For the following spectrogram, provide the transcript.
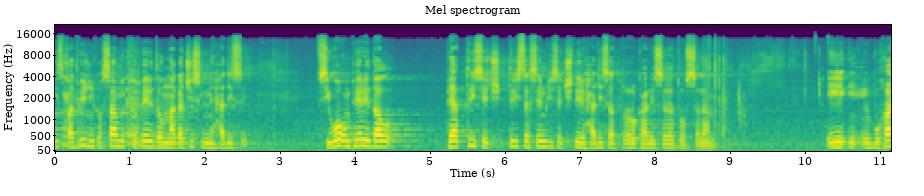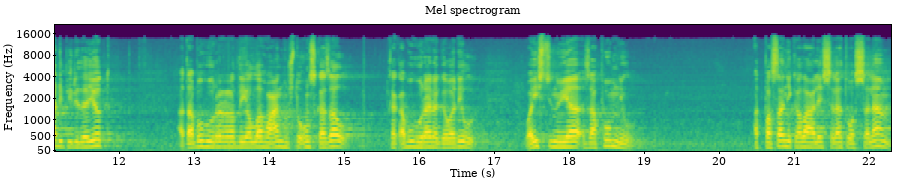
из подвижников, самый, кто передал многочисленные хадисы. Всего он передал 5374 хадиса от пророка, алейхиссалату вассалям. И, Бухари передает от Абу Хурайра, радиаллаху анху, что он сказал, как Абу Хурайра говорил, «Воистину я запомнил от посланника Аллаха, алейхиссалату вассалям,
